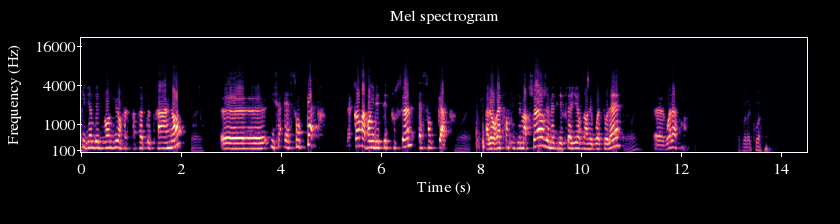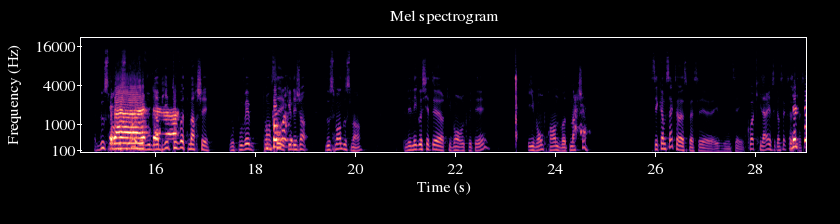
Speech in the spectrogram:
qui vient d'être vendue, enfin ça fait à peu près un an. Euh, elles sont quatre. D'accord? Avant, il était tout seul. Elles sont quatre. Alors, elles font du démarchage, elles mettent des flyers dans les boîtes aux lettres. Euh, voilà. Voilà quoi? Doucement, eh ben, doucement, vous grabbiez tout votre marché. Vous pouvez penser que les gens, doucement, doucement, les négociateurs qui vont recruter, ils vont prendre votre marché. C'est comme ça que ça va se passer, euh, Evelyne. C'est quoi qu'il arrive, c'est comme ça que ça va se passer.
